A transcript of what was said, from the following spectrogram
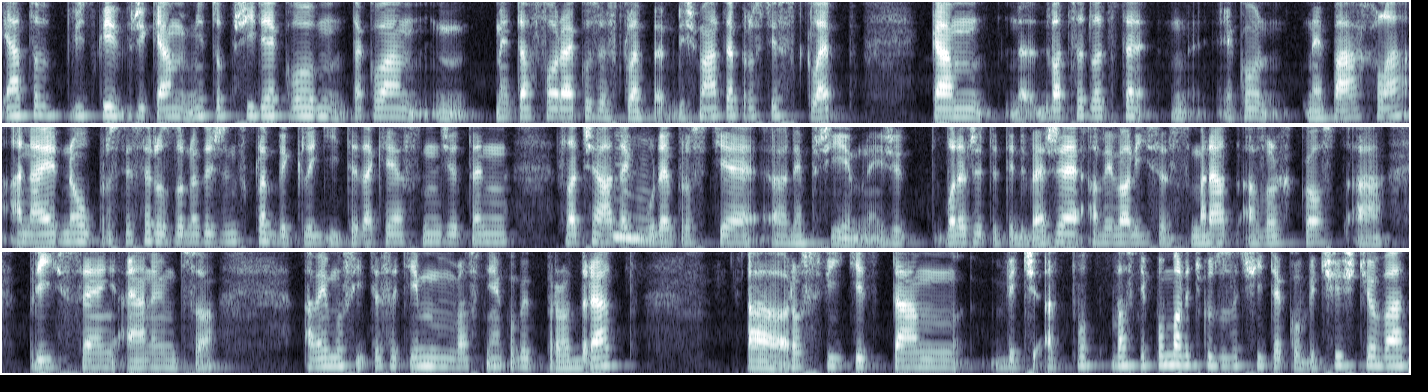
Já to vždycky říkám, mně to přijde jako taková metafora jako ze sklepem. Když máte prostě sklep, kam 20 let jste jako nepáchla a najednou prostě se rozhodnete, že ten sklep vyklidíte, tak je jasný, že ten začátek mm-hmm. bude prostě eh, nepříjemný. Že otevřete ty dveře a vyvalí se smrad a vlhkost a plíseň a já nevím co. A vy musíte se tím vlastně jakoby prodrat a rozsvítit tam vyči- a po, vlastně pomaličku to začít jako vyčišťovat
